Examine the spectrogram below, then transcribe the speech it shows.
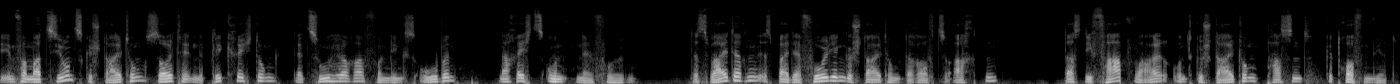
Die Informationsgestaltung sollte in der Blickrichtung der Zuhörer von links oben nach rechts unten erfolgen. Des Weiteren ist bei der Foliengestaltung darauf zu achten, dass die Farbwahl und Gestaltung passend getroffen wird.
